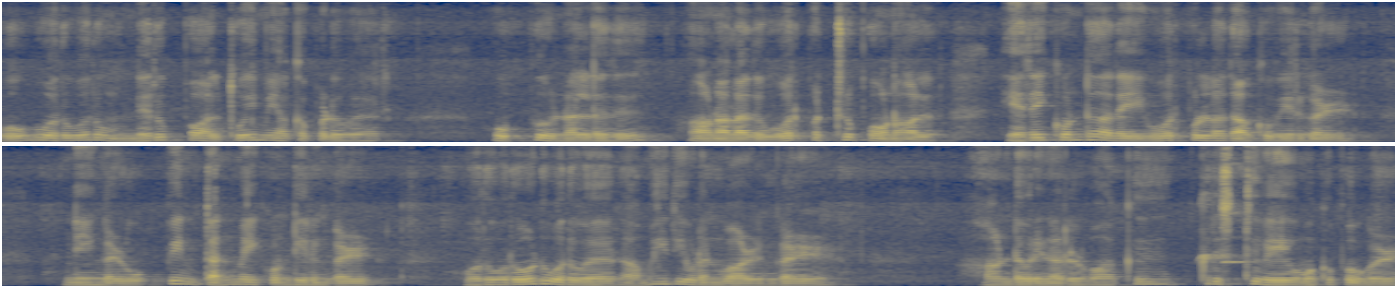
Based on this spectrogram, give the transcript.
ஒவ்வொருவரும் நெருப்பால் தூய்மையாக்கப்படுவர். உப்பு நல்லது ஆனால் அது ஓர்பற்று போனால் எதை கொண்டு அதை ஓர்ப்புள்ளதாக்குவீர்கள்? நீங்கள் உப்பின் தன்மை கொண்டிருங்கள். ஒருவரோடு ஒருவர் அமைதியுடன் வாழுங்கள். ஆண்டவரின் அருள்வாக்கு கிறிஸ்துவே உமக்கு புகழ்.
